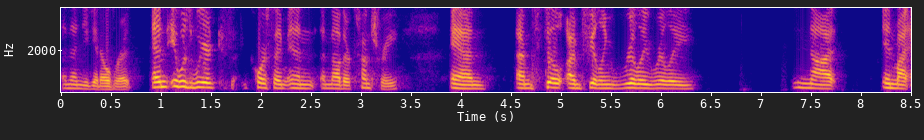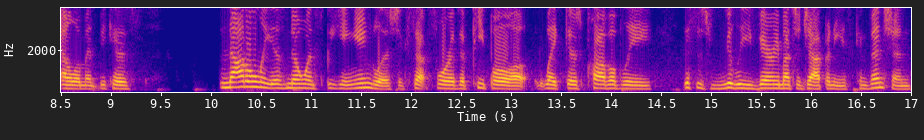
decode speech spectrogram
and then you get over it. And it was weird cuz of course I'm in another country and I'm still I'm feeling really really not in my element because not only is no one speaking English except for the people like there's probably this is really very much a Japanese convention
